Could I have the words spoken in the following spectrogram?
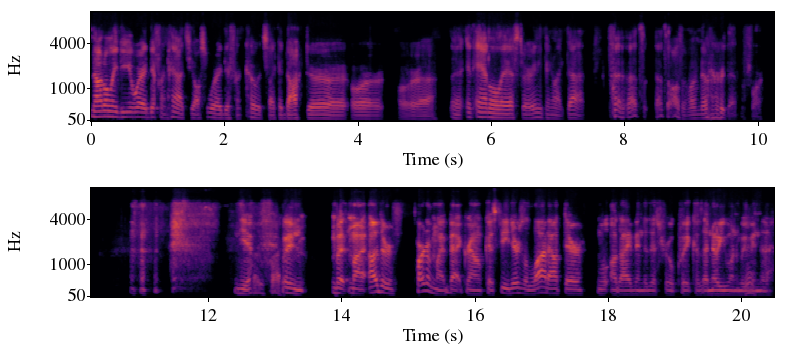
not only do you wear different hats, you also wear different coats, like a doctor or or, or uh, an analyst or anything like that. that's that's awesome. I've never heard that before. Yeah. And, but my other part of my background, because see, there's a lot out there. Well, I'll dive into this real quick because I know you want to move yeah. into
